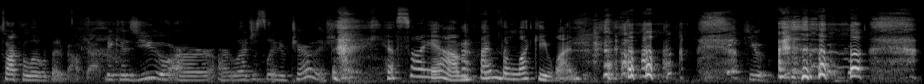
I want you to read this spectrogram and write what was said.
talk a little bit about that because you are our legislative chair this year. Yes, I am. I'm the lucky one. Thank you.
